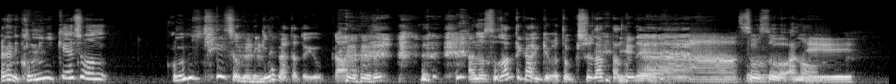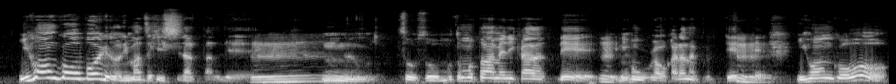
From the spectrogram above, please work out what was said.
からね、コミュニケーション、コミュニケーションができなかったというか、あの、育って環境が特殊だったので、ああ、そうそうあの日本語を覚えるのにまず必死だったんで、うん。そうそう、もともとアメリカでうん日本語がわからなくってって、うん日本語を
